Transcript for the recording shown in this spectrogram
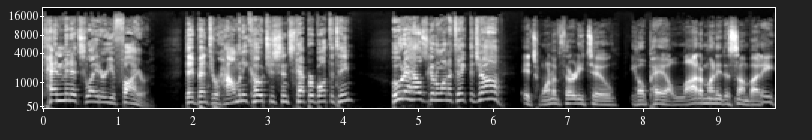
Ten minutes later, you fire him. They've been through how many coaches since Tepper bought the team? Who the hell's going to want to take the job? It's one of 32. He'll pay a lot of money to somebody,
